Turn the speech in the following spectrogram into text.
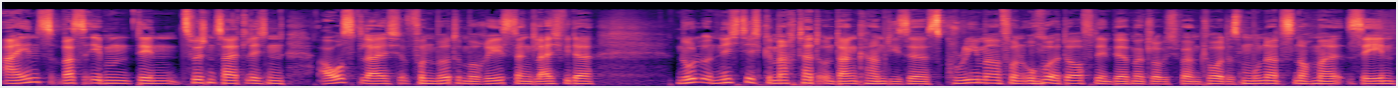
1, was eben den zwischenzeitlichen zwischenzeitlichen Ausgleich von Myrte Maurice dann gleich wieder null und nichtig gemacht hat und dann kam dieser Screamer von Oberdorf, den werden wir, glaube ich, beim Tor des Monats nochmal sehen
